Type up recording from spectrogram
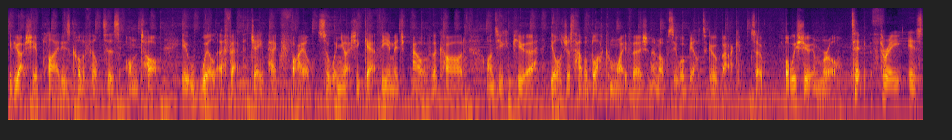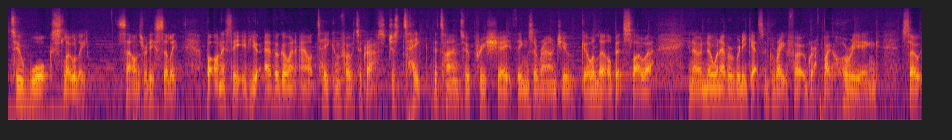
if you actually apply these color filters on top, it will affect the JPEG file. So when you actually get the image out of the card onto your computer, you'll just have a black and white version and obviously we'll be able to go back. So always shoot in RAW. Tip three is to walk slowly sounds really silly. But honestly, if you're ever going out taking photographs, just take the time to appreciate things around you, go a little bit slower. You know, no one ever really gets a great photograph by hurrying. So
